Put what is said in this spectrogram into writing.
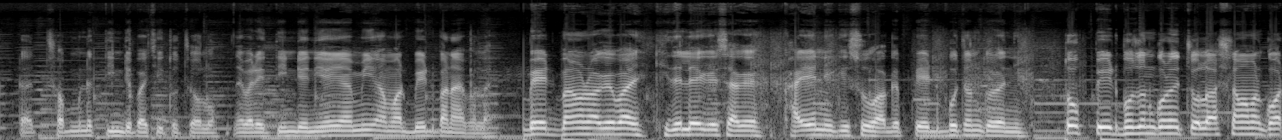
একটা, সব মিলে তিনটে পাইছি, তো চলো। এবার এই তিনটে নিয়েই আমি আমার বেড বানায় ফেলাই। বেড বানানোর আগে, ভাই, খিদে লেগে গেছে আগে, খাইয়ে নি কিছু, আগে পেট ভোজন করে নি। তো পেট ভোজন করে চলে আসলাম আমার ঘর।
